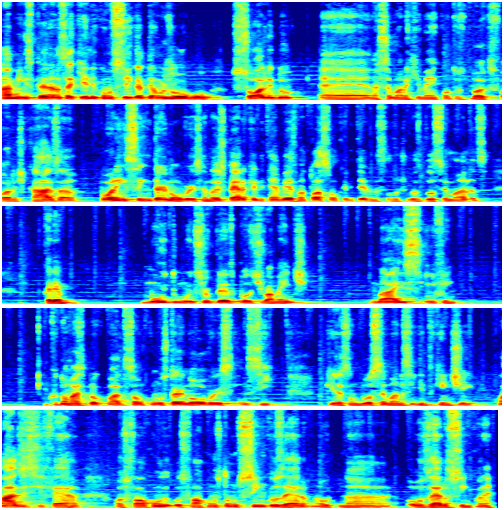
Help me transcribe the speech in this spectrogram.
a minha esperança é que ele consiga ter um jogo sólido é, na semana que vem contra os Bucks fora de casa, porém sem turnovers. Eu não espero que ele tenha a mesma atuação que ele teve nessas últimas duas semanas. Ficaria muito, muito surpreso positivamente. Mas, enfim, o que eu tô mais preocupado são com os turnovers em si. Porque já são duas semanas seguidas que a gente quase se ferra. Os Falcons, os Falcons estão 5-0, na, ou 0-5, né?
